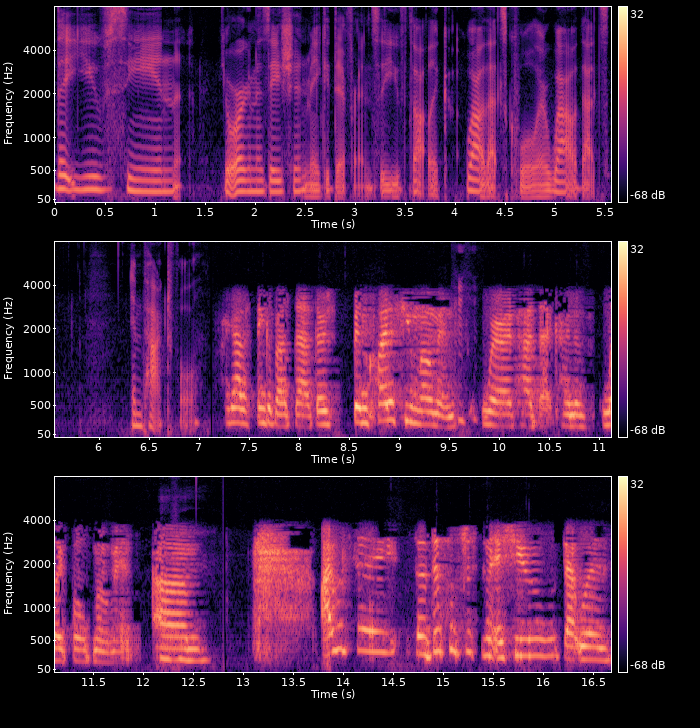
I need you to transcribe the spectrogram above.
that you've seen your organization make a difference that you've thought like, wow, that's cool or wow, that's impactful? I got to think about that. There's been quite a few moments where I've had that kind of light bulb moment. Um, I would say, so this was just an issue that was,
